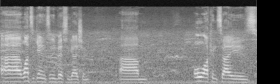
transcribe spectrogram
Uh, once again, it's an investigation. Um, all I can say is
